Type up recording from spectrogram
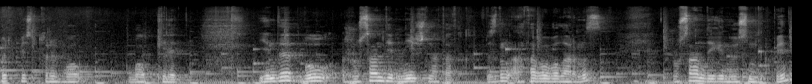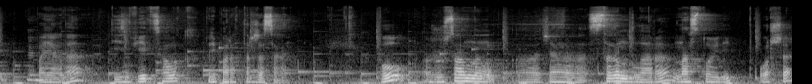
төрт бес түрі бол, болып келеді. Енді бұл жусан деп не үшін атадық? Біздің ата бабаларымыз жусан деген өсімдікпен баяғыда дезинфекциялық препараттар жасаған. Бұл жусанның ә, жаңағы сығындылары настой дейді орысша.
